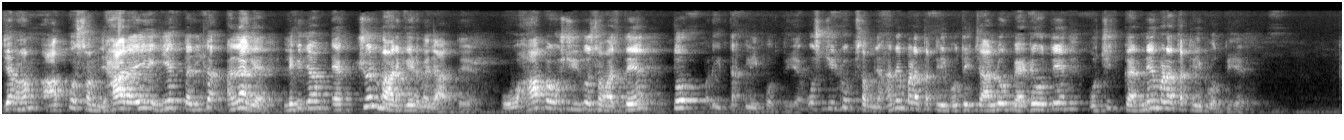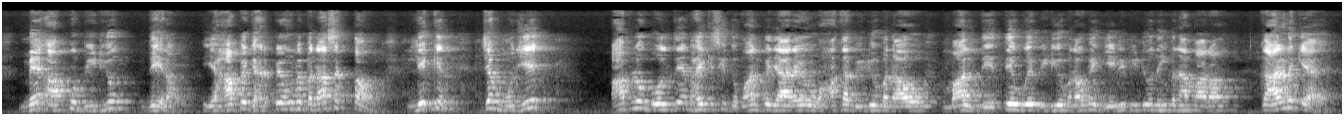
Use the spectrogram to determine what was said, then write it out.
जब हम आपको समझा रहे हैं, ये तरीका अलग है, लेकिन जब हम एक्चुअल मार्केट में जाते हैं, वहाँ पर उस चीज़ को समझते हैं तो बड़ी तकलीफ़ होती है। उस चीज़ को समझाने में बड़ा तकलीफ़ होती है। चार लोग बैठे होते हैं, वो चीज़ करने में बड़ा तकलीफ़ होती है। मैं आपको वीडियो दे रहा हूँ। यहाँ पे घर पे हूँ, मैं बना सकता हूँ। लेकिन जब मुझे आप लोग बोलते हैं, भाई, किसी दुकान पे जा रहे हो, वहाँ का वीडियो बनाओ, माल देते हुए वीडियो बनाओ, मैं ये भी वीडियो नहीं बना पा रहा हूँ। कारण क्या है?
